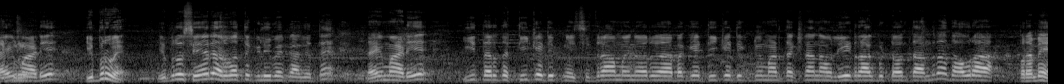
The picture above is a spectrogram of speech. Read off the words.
ದಯಮಾಡಿ ಇಬ್ಬರೂ ಇಬ್ಬರು ಸೇರಿ ಅರುವತ್ತಕ್ಕೆ ಇಳಿಬೇಕಾಗುತ್ತೆ. ದಯಮಾಡಿ ಈ ಥರದ ಟೀಕೆ ಟಿಪ್ಪಣಿ ಸಿದ್ದರಾಮಯ್ಯನವರ ಬಗ್ಗೆ ಟೀಕೆ ಟಿಪ್ಪಣಿ ಮಾಡಿದ ತಕ್ಷಣ ನಾವು ಲೀಡ್ರ್ ಆಗಿಬಿಟ್ಟು ಅಂತ ಅಂದ್ರೆ ಅದು ಅವರ ಭ್ರಮೆ.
